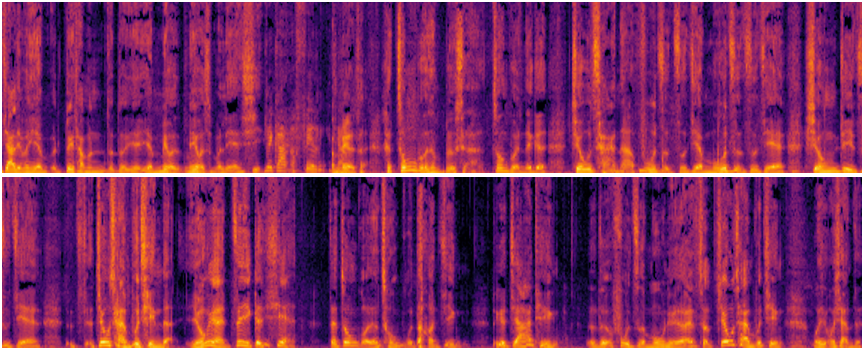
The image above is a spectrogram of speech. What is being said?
家里面也对他们都都也也没有没有什么联系。They got a feeling，没有错。可中国人不是啊，中国人那个纠缠啊，父子之间、母子之间、兄弟之间纠缠不清的，永远这一根线，在中国人从古到今，这个家庭，这个父子母女说纠缠不清。我我想着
